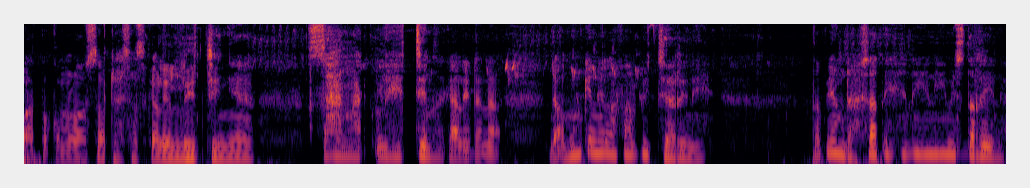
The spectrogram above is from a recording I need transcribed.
Waktu Kemloso dasar sekali licinnya. Sangat licin sekali dan tidak mungkin ini lava pijar ini. Tapi yang dahsyat ini ini misteri ini.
